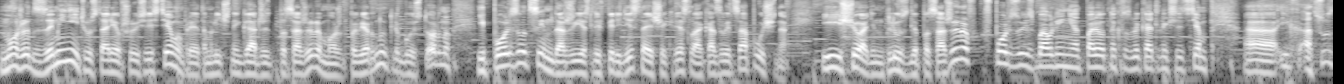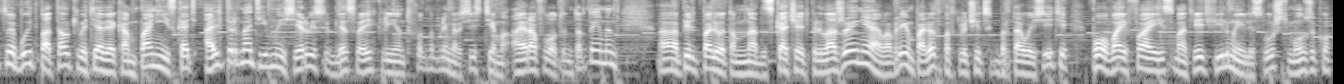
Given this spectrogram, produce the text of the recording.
может заменить устаревшую систему, при этом личный гаджет пассажира может повернуть в любую сторону и пользоваться им, даже если впереди стоящее кресло оказывается опущено. И еще один плюс для пассажиров в пользу избавления от полетных развлекательных систем. э, их отсутствие будет подталкивать авиакомпании искать альтернативные сервисы для своих клиентов. Вот, например, система Aeroflot Entertainment. Э, перед полетом надо скачать приложение, а во время полета подключиться к бортовой сети по Wi-Fi и смотреть фильмы или слушать музыку.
